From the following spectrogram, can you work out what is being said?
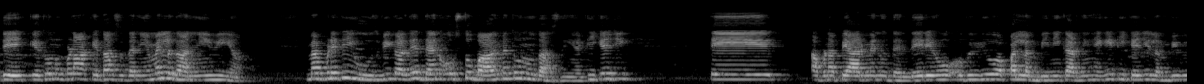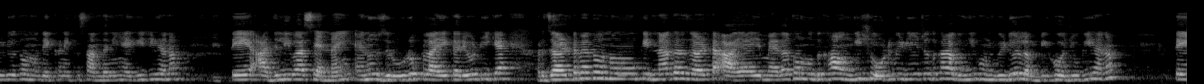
ਦੇਖ ਕੇ ਤੁਹਾਨੂੰ ਬਣਾ ਕੇ ਦੱਸ ਦਿੰਦੀ ਹਾਂ, ਮੈਂ ਲਗਾਨੀ ਵੀ ਆ ਮੈਂ ਆਪਣੇ ਤੇ ਯੂਜ਼ ਵੀ ਕਰਦੀ ਦੈਨ ਉਸ ਤੋਂ ਬਾਅਦ ਮੈਂ ਤੁਹਾਨੂੰ ਦੱਸਦੀ ਹਾਂ, ਠੀਕ ਹੈ ਜੀ? ਤੇ ਆਪਣਾ ਪਿਆਰ ਮੈਨੂੰ ਦਿੰਦੇ ਰਹੋ। ਵੀਡੀਓ ਆਪਾਂ ਲੰਬੀ ਨਹੀਂ ਕਰਨੀ ਹੈਗੀ, ਠੀਕ ਹੈ ਜੀ? ਲੰਬੀ ਵੀਡੀਓ ਤੁਹਾਨੂੰ ਦੇਖਣੀ ਪਸੰਦ ਨਹੀਂ ਹੈਗੀ ਜੀ, ਹਨਾ? ਤੇ ਅੱਜ ਲਈ ਬਸ ਇੰਨਾ ਹੀ। ਇਹਨੂੰ ਜ਼ਰੂਰ ਅਪਲਾਈ ਕਰਿਓ, ਠੀਕ ਹੈ? ਰਿਜ਼ਲਟ ਮੈਂ ਤੁਹਾਨੂੰ ਕਿੰਨਾ ਕੁ ਰਿਜ਼ਲਟ ਆਇਆ ਏ, ਮੈਂ ਤਾਂ ਤੁਹਾਨੂੰ ਦਿਖਾਉਂਗੀ ਸ਼ੋਰਟ ਵੀਡੀਓ 'ਚ ਦਿਖਾ ਦੂੰਗੀ, ਹੁਣ ਵੀਡੀਓ ਲੰਬੀ ਹੋ ਜੂਗੀ, ਹਨਾ? ਤੇ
